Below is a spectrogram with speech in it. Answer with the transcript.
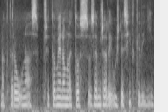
na kterou u nás přitom jenom letos zemřeli už desítky lidí?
